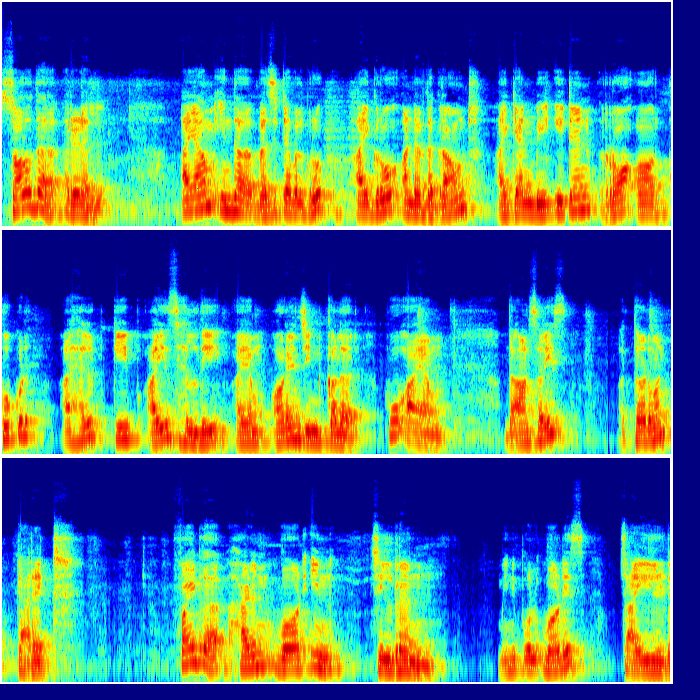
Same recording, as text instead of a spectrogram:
Solve the riddle. I am in the vegetable group. I grow under the ground. I can be eaten raw or cooked. I help keep eyes healthy. I am orange in color. Who I am? The answer is a third one carrot. Find the hidden word in children. Meaningful word is child.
